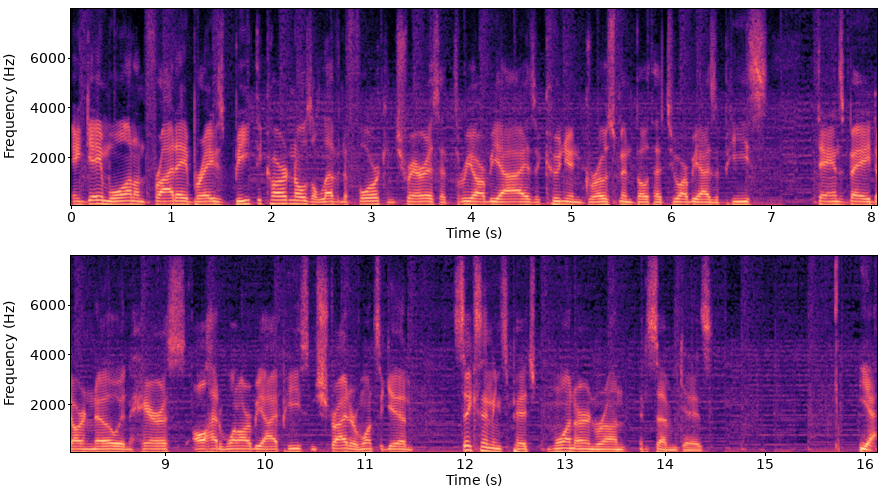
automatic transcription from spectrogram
In game one on Friday, Braves beat the Cardinals 11 to 4. Contreras had three RBIs. Acuna and Grossman both had two RBIs apiece. Dansby, d'Arnaud, and Harris all had one RBI apiece. And Strider, once again, six innings pitched, one earned run, and seven Ks. Yeah,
